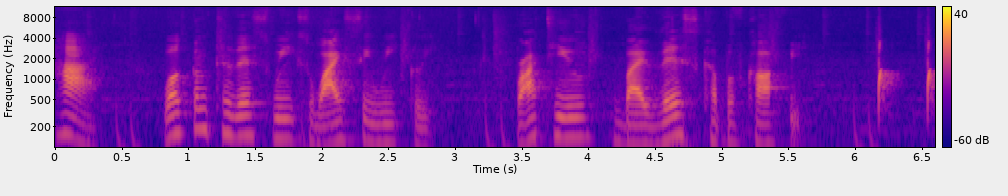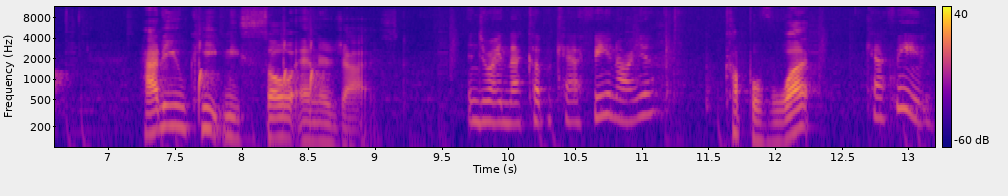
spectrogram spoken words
Hi, welcome to this week's YC Weekly, brought to you by this cup of coffee. How do you keep me so energized? Enjoying that cup of caffeine, are you? Cup of what? Caffeine.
